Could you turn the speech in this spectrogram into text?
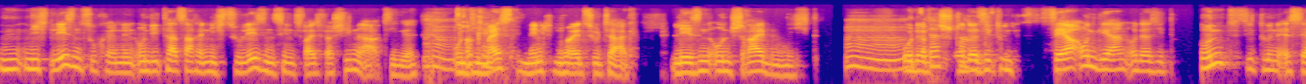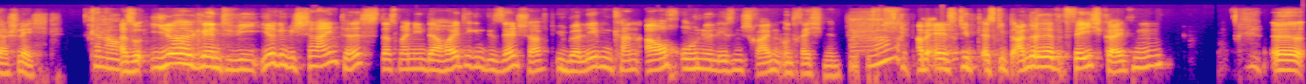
nicht lesen zu können und die Tatsache, nicht zu lesen, sind zwei verschiedenartige. Mm, und die meisten Menschen heutzutage lesen und schreiben nicht. Mm, oder, oder sie tun es sehr ungern oder sie, und sie tun es sehr schlecht. Genau. Also irgendwie, irgendwie scheint es, dass man in der heutigen Gesellschaft überleben kann, auch ohne Lesen, Schreiben und Rechnen. Mhm. Aber es gibt, es gibt andere Fähigkeiten, äh,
